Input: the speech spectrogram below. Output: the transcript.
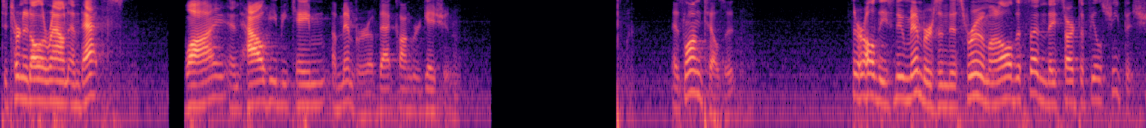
to turn it all around. And that's why and how he became a member of that congregation as Long tells it, there are all these new members in this room, and all of a sudden they start to feel sheepish.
